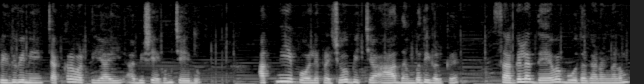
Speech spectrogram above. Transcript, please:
പൃഥുവിനെ ചക്രവർത്തിയായി അഭിഷേകം ചെയ്തു. അഗ്നിയെപ്പോലെ പ്രശോഭിച്ച ആ ദമ്പതികൾക്ക് സകല ദേവഭൂതഗണങ്ങളും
